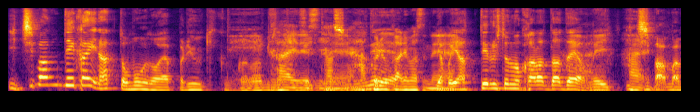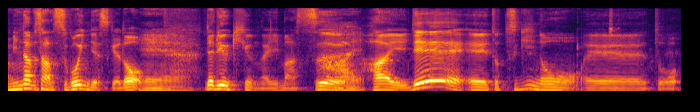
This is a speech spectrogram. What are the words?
一番でかいなと思うのはやっぱ龍樹くんかなでかいですね。確かに迫力ありますね。やっぱやってる人の体だよね、はい。一番、まあ、みんなさんすごいんですけど、えじゃあ龍樹くんがいます。はい。はい、で、えー、と次のえっ、と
